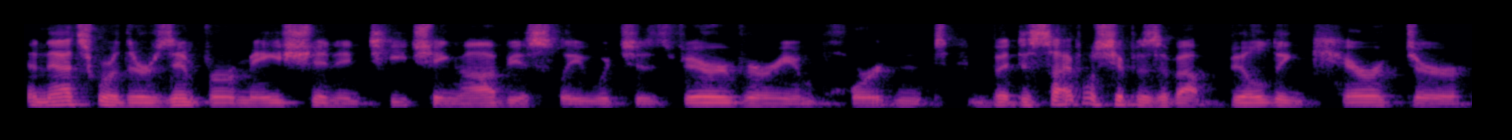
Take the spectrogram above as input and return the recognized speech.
And that's where there's information and teaching, obviously, which is very, very important. But discipleship is about building character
